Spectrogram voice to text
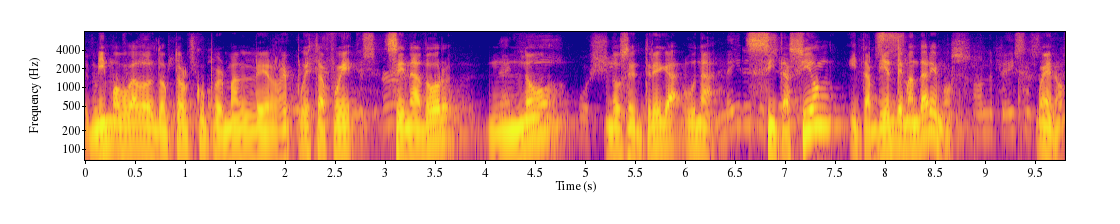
el mismo abogado del doctor Cooperman, la respuesta fue, senador, no nos entrega una citación y también demandaremos. Bueno,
